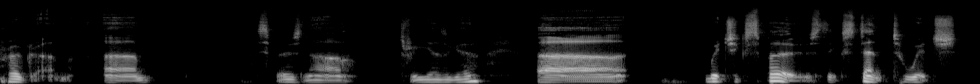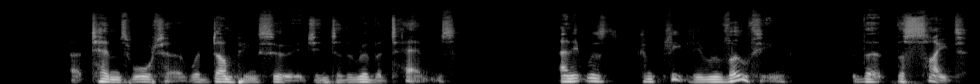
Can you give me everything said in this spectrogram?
program. Um, I suppose now three years ago, uh, which exposed the extent to which uh, Thames Water were dumping sewage into the River Thames. And it was completely revolting that the sight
